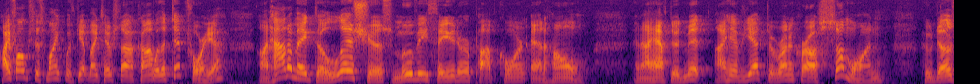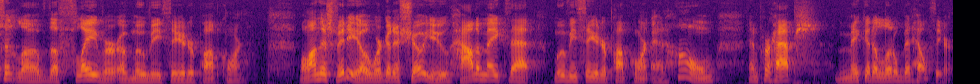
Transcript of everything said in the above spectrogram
Hi folks, it's Mike with GetMyTips.com with a tip for you on how to make delicious movie theater popcorn at home. And I have to admit, I have yet to run across someone who doesn't love the flavor of movie theater popcorn. Well, on this video, we're going to show you how to make that movie theater popcorn at home and perhaps make it a little bit healthier.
